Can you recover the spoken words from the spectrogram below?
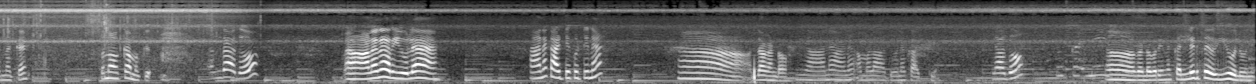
എന്നൊക്കെ. അപ്പം നോക്കാം നമുക്ക്. എന്താ അതോ? ആളനെ അറിയൂലേ? ആന കാട്ടിക്കുട്ടിനെ ആ ഇതാ കണ്ടോ. ഞാനാണ് നമ്മൾ ആദുവിനെ കാട്ടിയ. അല്ല അതോ? ആ കണ്ടോ പറയുന്ന കല്ലെടുത്ത് എറിയോ ലോന്?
